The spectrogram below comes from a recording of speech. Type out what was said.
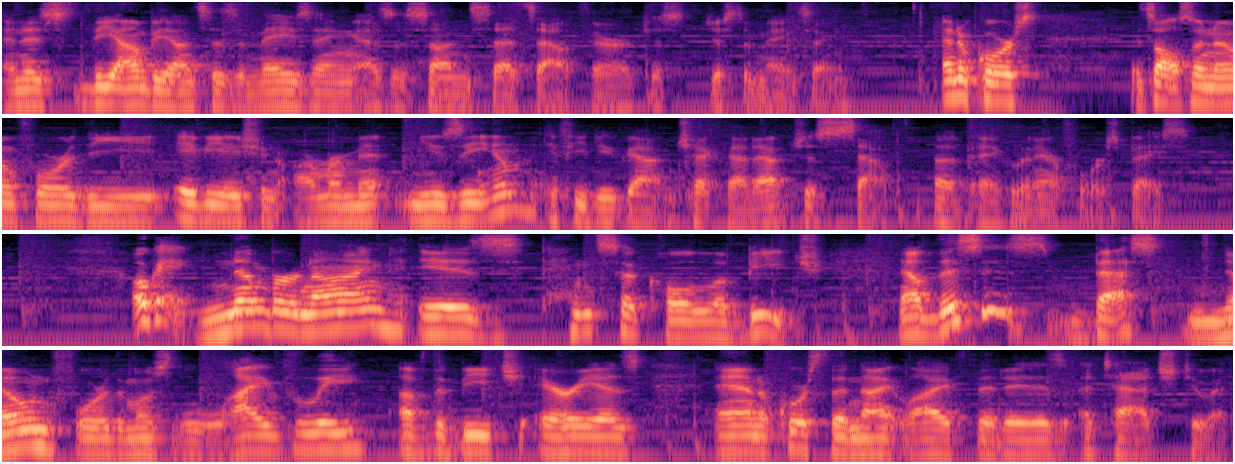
And it's, the ambiance is amazing as the sun sets out there. Just, just amazing. And of course, it's also known for the Aviation Armament Museum, if you do go out and check that out, just south of Eglin Air Force Base. Okay, number nine is Pensacola Beach. Now, this is best known for the most lively of the beach areas and, of course, the nightlife that is attached to it.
